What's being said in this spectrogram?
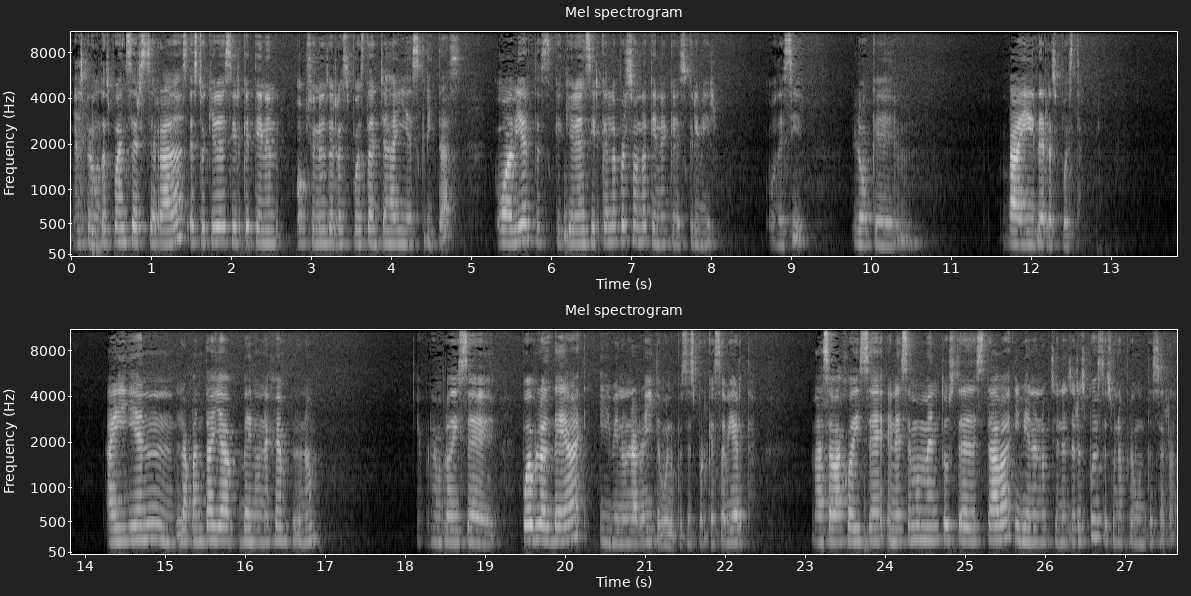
Las preguntas pueden ser cerradas, esto quiere decir que tienen opciones de respuesta ya ahí escritas, o abiertas, que quiere decir que la persona tiene que escribir o decir lo que va ahí de respuesta. Ahí en la pantalla ven un ejemplo, ¿no? Que por ejemplo dice pueblo, aldea y viene una rayita. Bueno, pues es porque es abierta. Más abajo dice, en ese momento usted estaba y vienen opciones de respuesta, es una pregunta cerrada.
